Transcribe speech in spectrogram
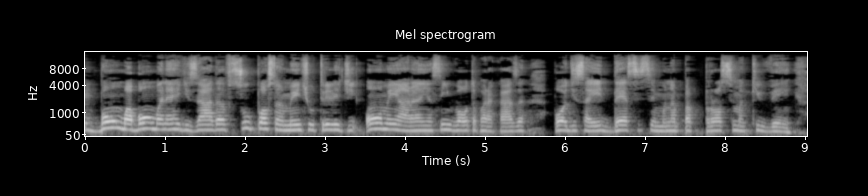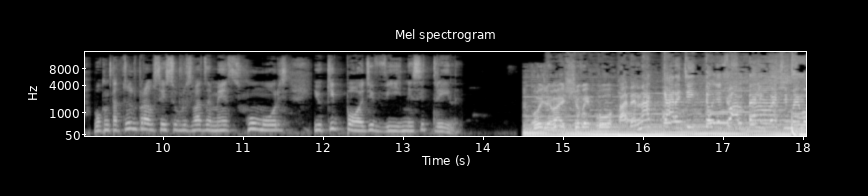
bomba, bomba energizada. Supostamente o trailer de Homem-Aranha sem volta para casa pode sair dessa semana para próxima que vem. Vou contar tudo para vocês sobre os vazamentos, rumores e o que pode vir nesse trailer. Hoje vai chover porrada na cara de todo esse delinquente mesmo.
